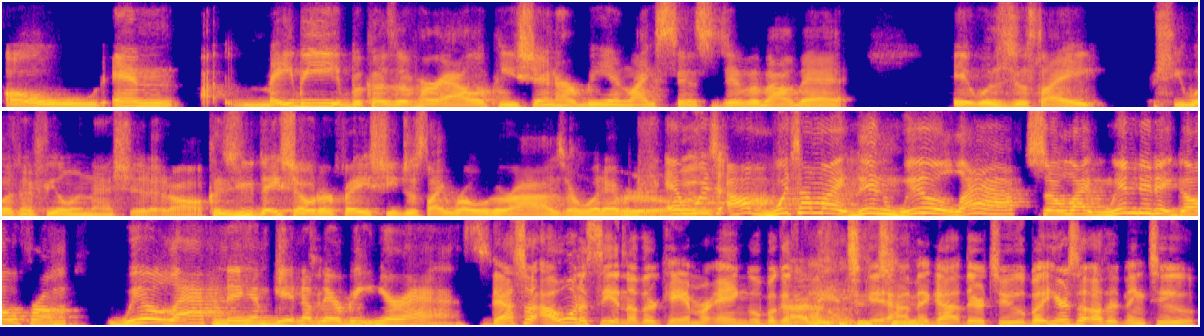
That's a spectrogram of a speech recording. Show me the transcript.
old. And uh, maybe because of her alopecia and her being like sensitive about that, it was just like, she wasn't feeling that shit at all. Because you they showed her face. She just like rolled her eyes or whatever. Yeah. and which i'm which i'm like then will laughed. So like when did it go from will laughing to him getting up there beating your ass? That's what i want to see another camera angle because i, I need to get too. how they got there too. But here's the other thing too.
